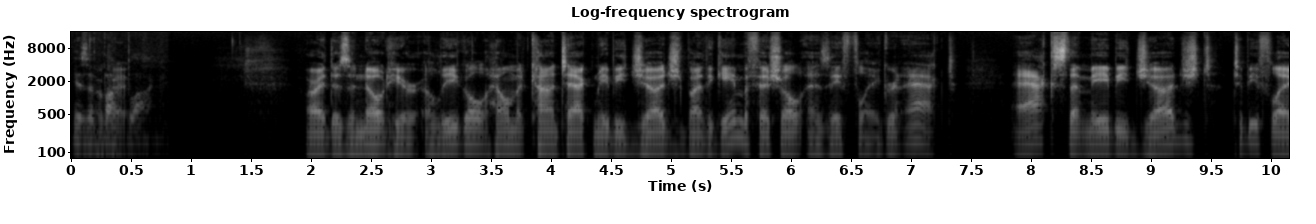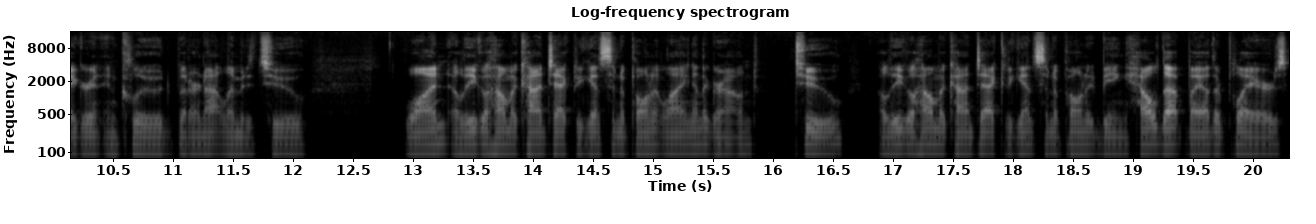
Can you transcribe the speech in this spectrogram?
is a okay. butt block. All right, there's a note here. Illegal helmet contact may be judged by the game official as a flagrant act. Acts that may be judged to be flagrant include, but are not limited to, one, illegal helmet contact against an opponent lying on the ground. Two, illegal helmet contact against an opponent being held up by other players,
